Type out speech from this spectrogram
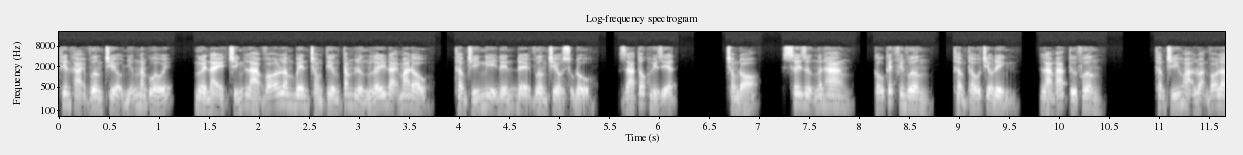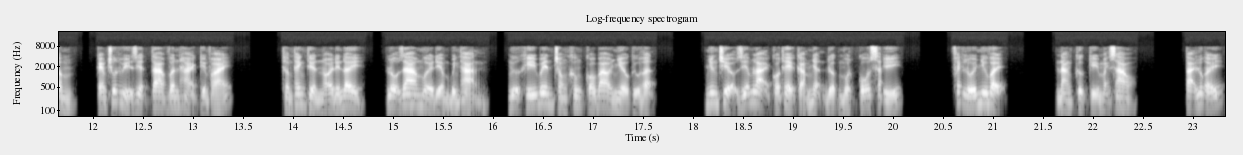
thiên khải vương triều những năm cuối, người này chính là võ lâm bên trong tiếng tăm lừng lấy đại ma đầu, thậm chí nghĩ đến để vương triều sụp đổ, gia tốc hủy diệt. Trong đó, xây dựng ngân hang, cấu kết phiên vương, thẩm thấu triều đình, làm ác tứ phương. Thậm chí hỏa loạn võ lâm, kém chút hủy diệt ta vân hải kiếm phái. Thẩm thanh tiền nói đến đây, lộ ra mười điểm bình thản, ngựa khí bên trong không có bao nhiêu cựu hận. Nhưng triệu diễm lại có thể cảm nhận được một cỗ sát ý. Phách lối như vậy, nàng cực kỳ mạnh sao? Tại lúc ấy,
